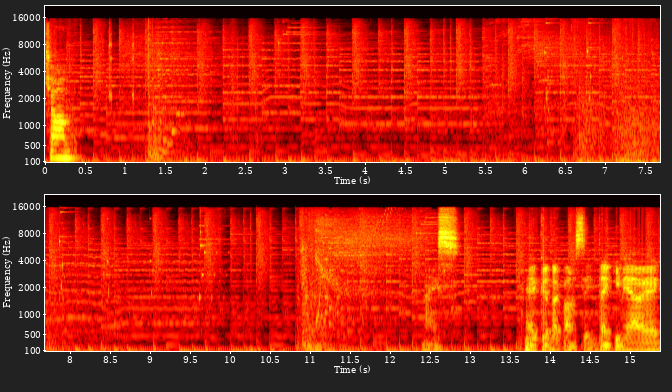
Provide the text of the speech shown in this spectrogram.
Chomp. Good luck, scene. Thank you, Meow.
